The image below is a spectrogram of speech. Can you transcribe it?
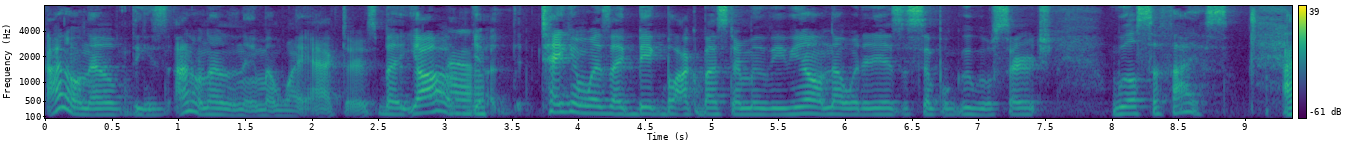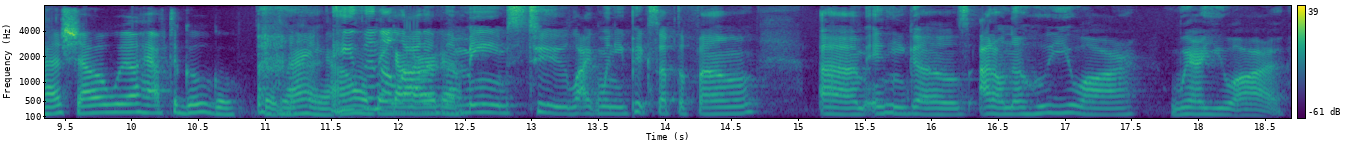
I don't know these. I don't know the name of white actors, but y'all, oh. y'all, Taken was a big blockbuster movie. If you don't know what it is, a simple Google search will suffice. I sure will have to Google. I He's in a lot of the memes too. Like when he picks up the phone um, and he goes, "I don't know who you are." Where you are,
